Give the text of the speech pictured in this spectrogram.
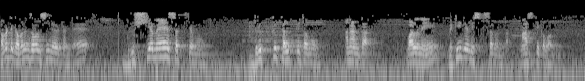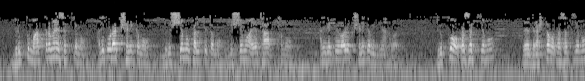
కాబట్టి గమనించవలసింది ఏమిటంటే దృశ్యమే సత్యము దృక్ కల్పితము అని అంటారు. వాళ్ళని మెటీరియలిస్ట్స్ అని అంటారు నాస్తికవాదులు. దృక్కు మాత్రమే సత్యము అది కూడా క్షణికము దృశ్యము కల్పితము దృశ్యము అయథార్థము అని చెప్పేవాళ్ళు క్షణిక విజ్ఞానవాదు దృక్కు ఒక సత్యము ద్రష్ట ఒక సత్యము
